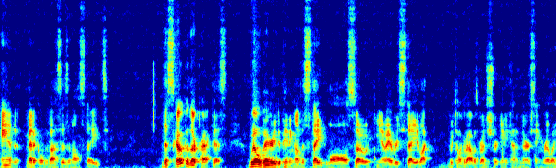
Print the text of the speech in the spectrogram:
and medical devices in all states. The scope of their practice will vary depending on the state laws. So, you know, every state, like we talk about with registered any kind of nursing, really,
